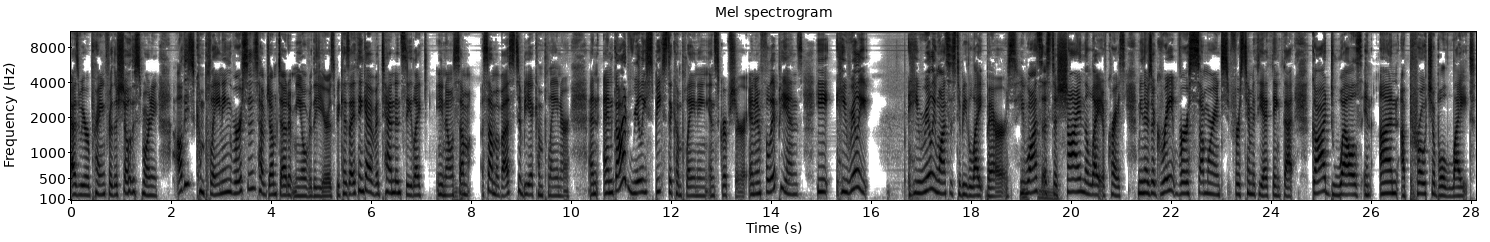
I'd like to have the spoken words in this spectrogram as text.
as we were praying for the show this morning. All these complaining verses have jumped out at me over the years because I think I have a tendency, like you know, some some of us to be a complainer and and God really speaks to complaining in scripture and in Philippians he he really he really wants us to be light bearers. He mm-hmm. wants us to shine the light of Christ. I mean, there's a great verse somewhere in First Timothy, I think, that God dwells in unapproachable light.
